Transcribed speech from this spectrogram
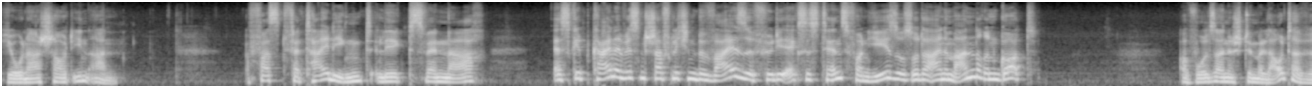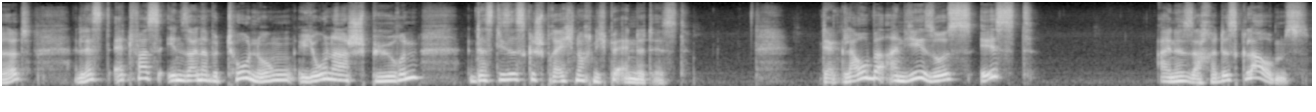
Jona schaut ihn an. Fast verteidigend legt Sven nach, es gibt keine wissenschaftlichen Beweise für die Existenz von Jesus oder einem anderen Gott. Obwohl seine Stimme lauter wird, lässt etwas in seiner Betonung Jona spüren, dass dieses Gespräch noch nicht beendet ist. Der Glaube an Jesus ist eine Sache des Glaubens.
